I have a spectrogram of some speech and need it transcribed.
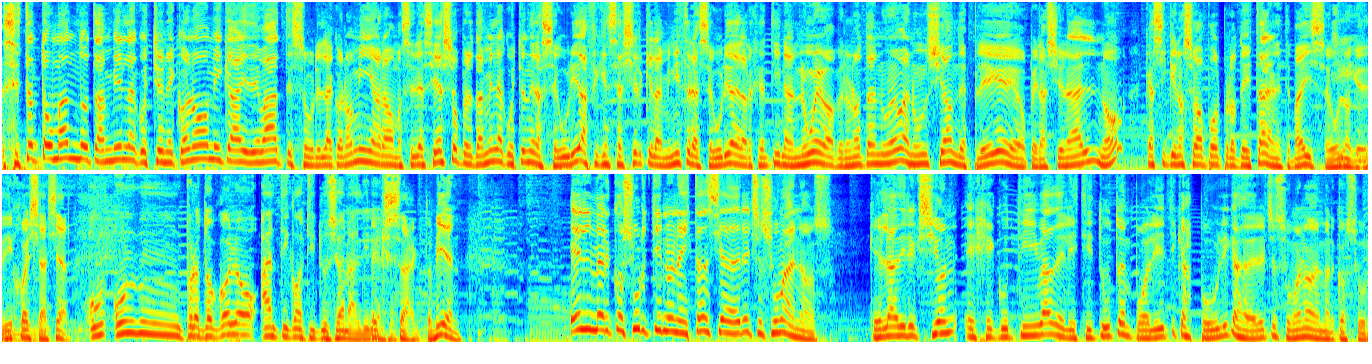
Se está tomando también la cuestión económica, hay debates sobre la economía, ahora vamos a ir hacia eso, pero también la cuestión de la seguridad. Fíjense ayer que la ministra de Seguridad de la Argentina, nueva pero no tan nueva, anuncia un despliegue operacional, ¿no? Casi que no se va a poder protestar en este país, según Sí. lo que dijo ella ayer. Un, un protocolo anticonstitucional, diría yo. Exacto. Bien. El Mercosur tiene una instancia de derechos humanos, que es la dirección ejecutiva del Instituto en Políticas Públicas de Derechos Humanos del Mercosur.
